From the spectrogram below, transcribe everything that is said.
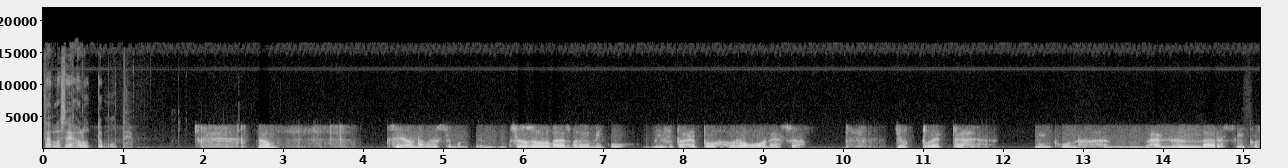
tällaiseen haluttomuuteen? No, se on ollut semmoinen, se on ollut vähän semmoinen niin kuin virtahepo olohuoneessa juttu, että niin kuin hän ymmärsi, kun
